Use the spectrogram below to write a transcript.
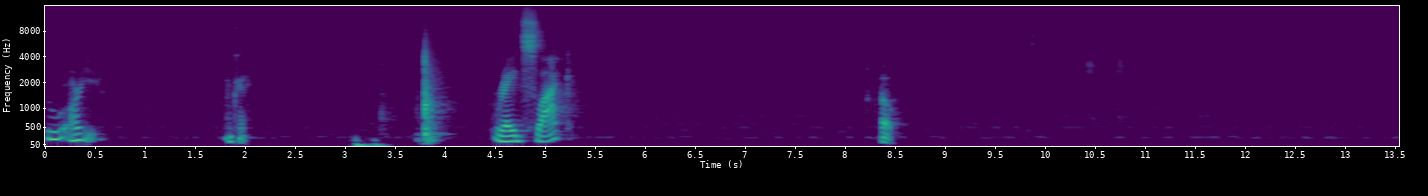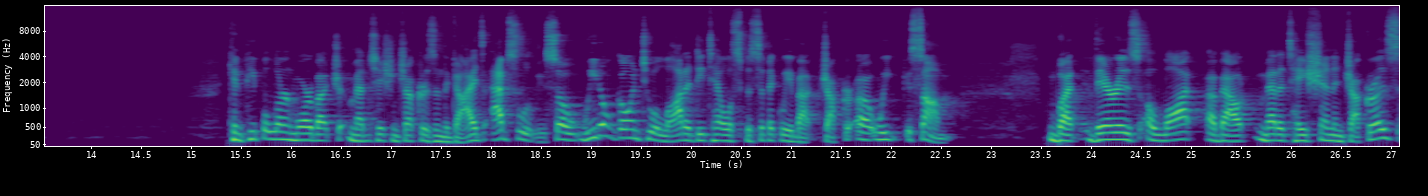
Who are you? Okay. Raid Slack. Oh. Can people learn more about meditation chakras in the guides? Absolutely. So we don't go into a lot of detail specifically about chakra. Uh, we some but there is a lot about meditation and chakras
